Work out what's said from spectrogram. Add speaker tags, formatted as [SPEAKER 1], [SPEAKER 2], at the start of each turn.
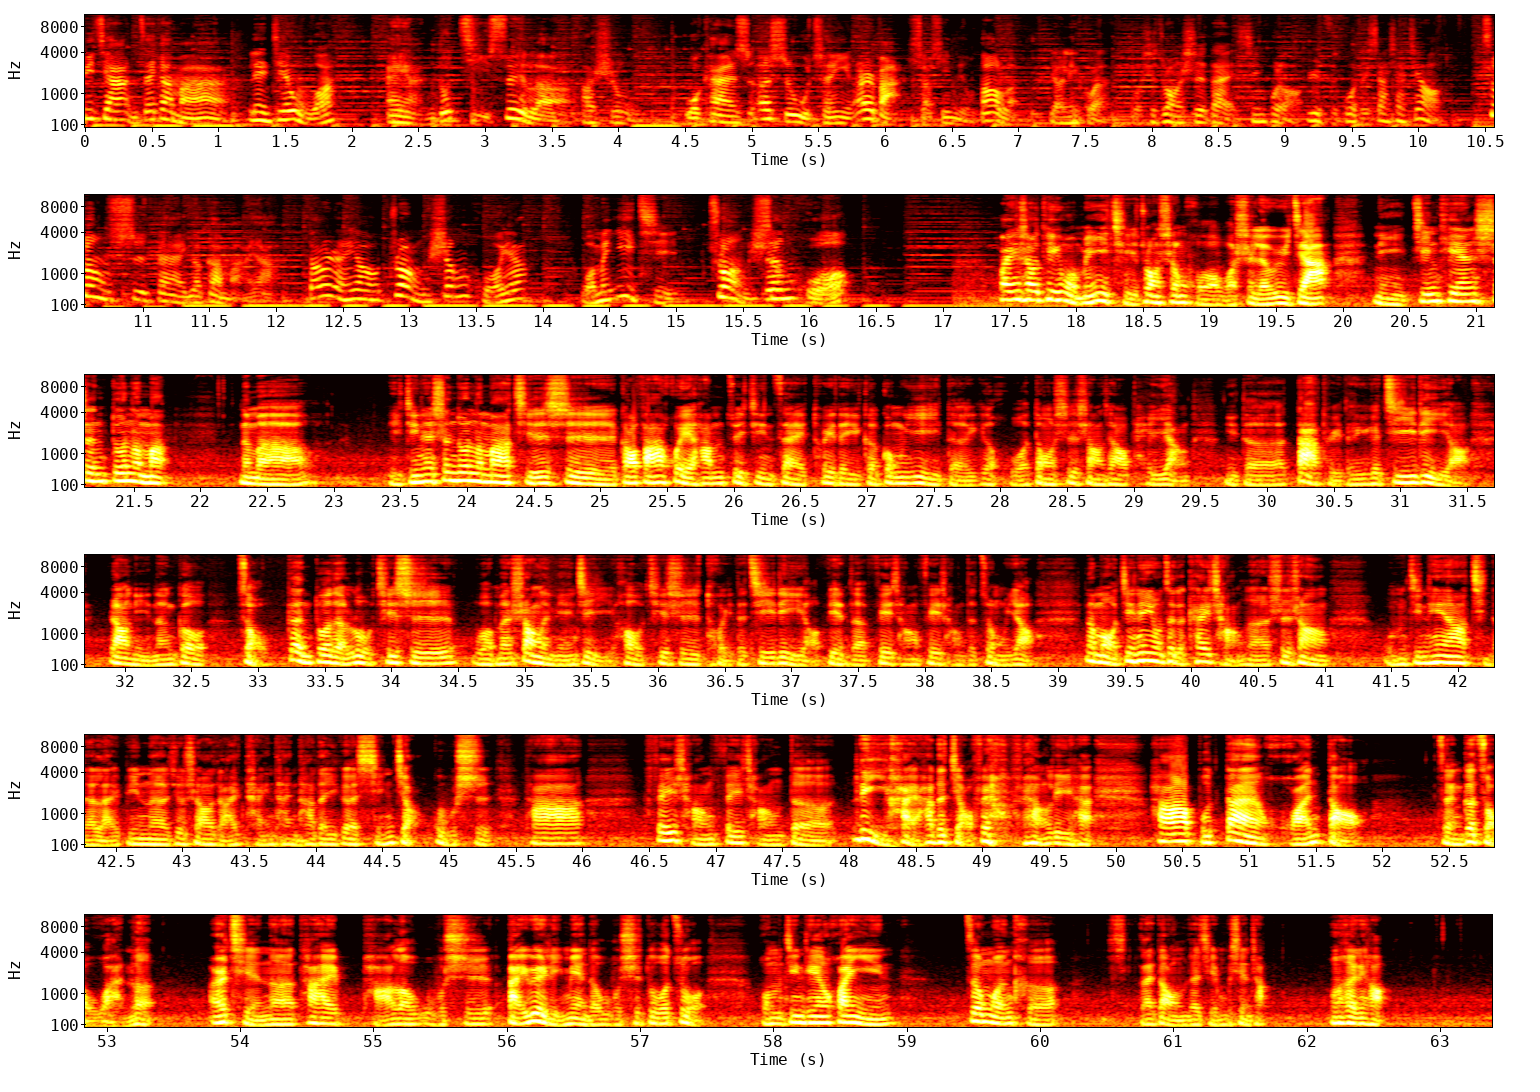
[SPEAKER 1] 玉佳，你在干嘛？
[SPEAKER 2] 练街舞啊！
[SPEAKER 1] 哎呀，你都几岁了？
[SPEAKER 2] 二十五。
[SPEAKER 1] 我看是二十五乘以二吧，小心扭到了。
[SPEAKER 2] 要你管！我是壮世代，心不老，日子过得下下叫。
[SPEAKER 1] 壮世代要干嘛呀？
[SPEAKER 2] 当然要壮生活呀！我们一起
[SPEAKER 1] 壮生活。
[SPEAKER 2] 欢迎收听《我们一起壮生活》，我是刘玉佳。你今天深蹲了吗？那么。你今天深蹲了吗？其实是高发会他们最近在推的一个公益的一个活动，事实上是要培养你的大腿的一个肌力啊，让你能够走更多的路。其实我们上了年纪以后，其实腿的肌力啊变得非常非常的重要。那么我今天用这个开场呢，事实上我们今天要请的来宾呢，就是要来谈一谈他的一个行脚故事。他非常非常的厉害，他的脚非常非常厉害。他不但环岛。整个走完了，而且呢，他还爬了五十百岳里面的五十多座。我们今天欢迎曾文和来到我们的节目现场。文和你好，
